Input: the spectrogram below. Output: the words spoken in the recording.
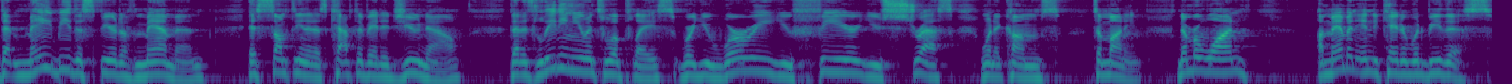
that maybe the spirit of mammon is something that has captivated you now, that is leading you into a place where you worry, you fear, you stress when it comes to money. Number one, a mammon indicator would be this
